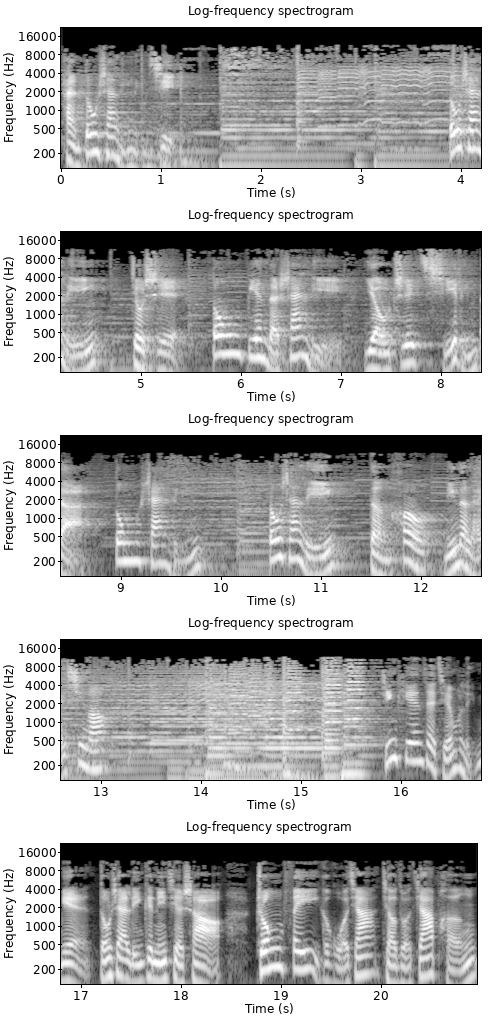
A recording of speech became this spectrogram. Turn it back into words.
和东山林联系。东山林就是东边的山里有只麒麟的东山林，东山林等候您的来信哦。今天在节目里面，东山林跟您介绍中非一个国家叫做加蓬。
